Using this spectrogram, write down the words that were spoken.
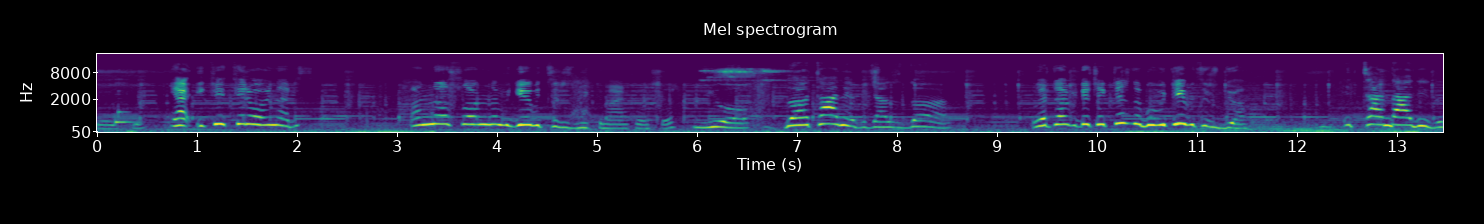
Belki. Ya iki kere oynarız. Ondan sonra videoyu bitiririz büyük ihtimal arkadaşlar. Yok. Dört tane yapacağız dört. Zaten video çekeceğiz de bu videoyu bitiririz diyor. İki tane daha video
